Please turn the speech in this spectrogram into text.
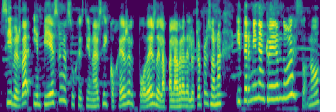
Sí, ¿verdad? Y empiezan a sugestionarse y coger el poder de la palabra de la otra persona y terminan creyendo eso, ¿no?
